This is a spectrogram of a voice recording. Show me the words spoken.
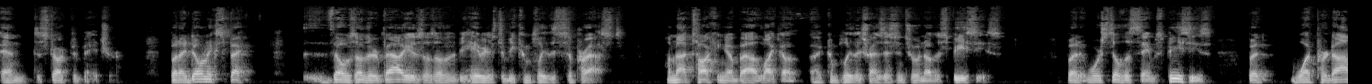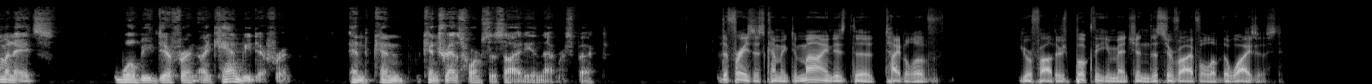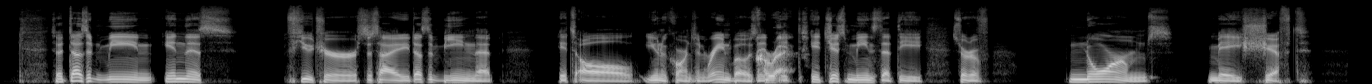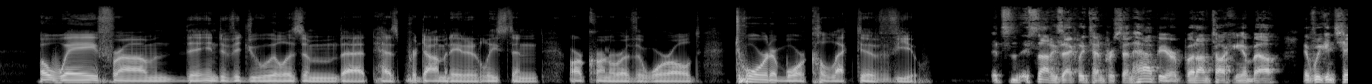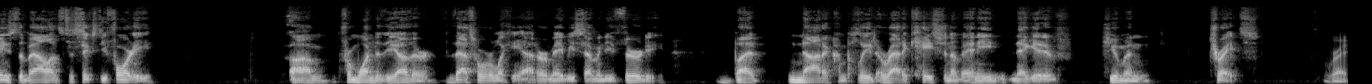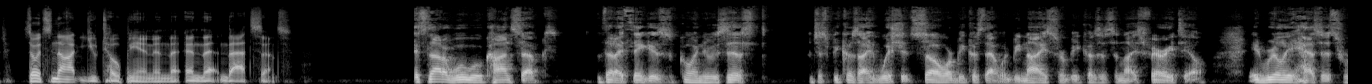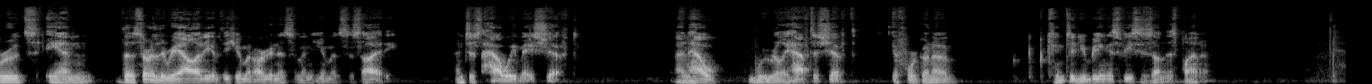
and destructive nature. But I don't expect those other values, those other behaviors to be completely suppressed. I'm not talking about like a, a completely transition to another species, but we're still the same species. But what predominates will be different and can be different and can can transform society in that respect. The phrase that's coming to mind is the title of your father's book that you mentioned, The Survival of the Wisest. So it doesn't mean in this future society, it doesn't mean that it's all unicorns and rainbows. Correct. It, it, it just means that the sort of norms may shift away from the individualism that has predominated, at least in our corner of the world, toward a more collective view. It's it's not exactly 10% happier, but I'm talking about if we can change the balance to 60 40 um, from one to the other. That's what we're looking at, or maybe 70 30, but not a complete eradication of any negative human traits. Right. So it's not utopian in, the, in, that, in that sense. It's not a woo woo concept that I think is going to exist just because I wish it so, or because that would be nice, or because it's a nice fairy tale. It really has its roots in the sort of the reality of the human organism and human society and just how we may shift and how we really have to shift if we're going to continue being a species on this planet.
